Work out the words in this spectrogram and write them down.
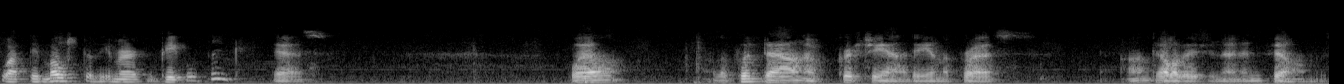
what the most of the American people think. Yes. Well, the put down of Christianity in the press, on television and in films,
